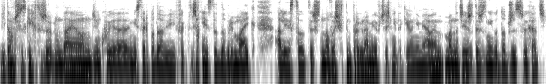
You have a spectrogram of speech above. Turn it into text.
Witam wszystkich, którzy oglądają. Dziękuję Mister Podowi. Faktycznie jest to dobry mic, ale jest to też nowość w tym programie. Wcześniej takiego nie miałem. Mam nadzieję, że też z niego dobrze słychać,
